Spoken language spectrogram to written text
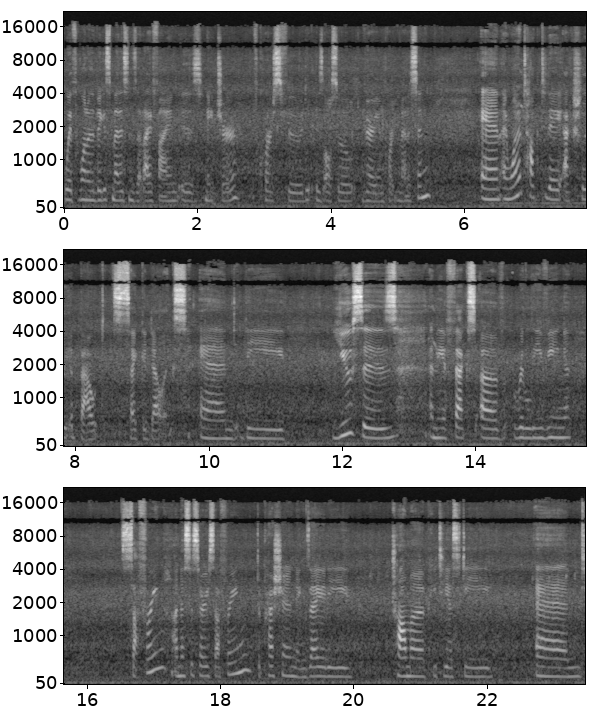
with one of the biggest medicines that I find is nature. Of course, food is also very important medicine. And I want to talk today actually about psychedelics and the uses and the effects of relieving suffering, unnecessary suffering, depression, anxiety, trauma, PTSD, and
